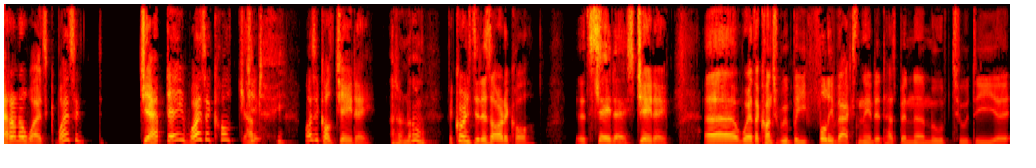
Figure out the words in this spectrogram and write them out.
I don't know why it's why is it Jab Day? Why is it called Jab J- Day? Why is it called J Day? I don't know. According to this article, it's J Day. It's J Day, uh, where the country will be fully vaccinated has been uh, moved to the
